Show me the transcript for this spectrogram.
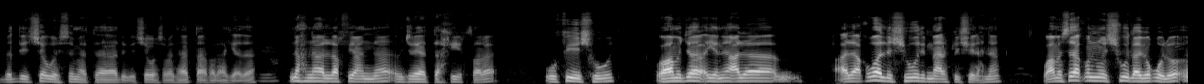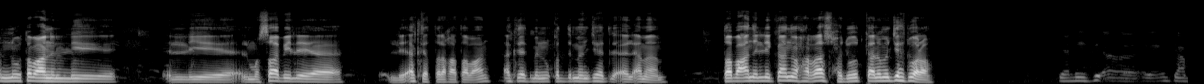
بدي تشوه سمعة هذا بدي تشوه سمعة هذا بتعرف الحكي هذا. نحن هلأ في عندنا مجريات تحقيق طلع وفي شهود وعم جا- يعني على على أقوال الشهود بنعرف كل شيء نحن. وعم يساق إنه الشهود اللي بيقولوا إنه طبعا اللي اللي المصابه اللي اللي أكلت طلقه طبعا أكلت من من جهة الأمام. طبعا اللي كانوا حراس حدود كانوا من جهة ورا. يعني في أنت عم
